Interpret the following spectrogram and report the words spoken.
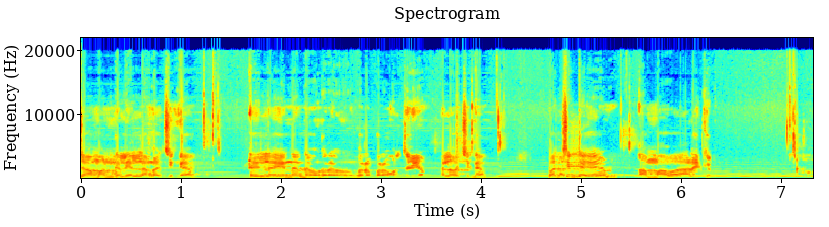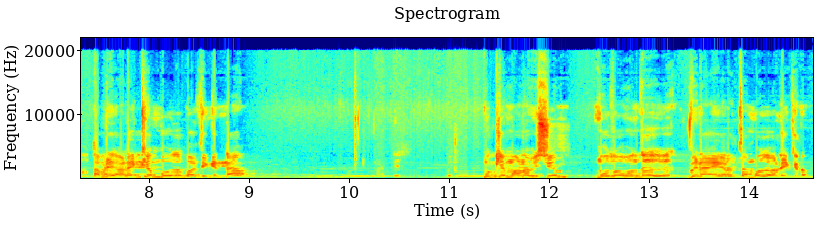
ஜாமான்கள் எல்லாம் வச்சுங்க. இதில் என்னென்ன விரும்புகிறோம் உங்களுக்கு தெரியும்? எல்லாம் வச்சுங்க. வச்சுட்டு அம்மாவை அழைக்கணும். அப்படி அழைக்கும் போது பார்த்தீங்கன்னா முக்கியமான விஷயம் முதல் வந்து விநாயகரத்தை முதல் அழைக்கணும்.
